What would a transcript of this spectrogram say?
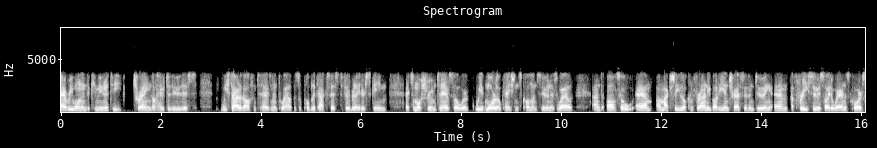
everyone in the community trained on how to do this. We started off in 2012 as a public access defibrillator scheme. It's mushroomed now, so we're, we have more locations coming soon as well. And also, um, I'm actually looking for anybody interested in doing um, a free suicide awareness course.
